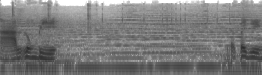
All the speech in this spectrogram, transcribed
หาลุงบี แล้วก็ยิง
